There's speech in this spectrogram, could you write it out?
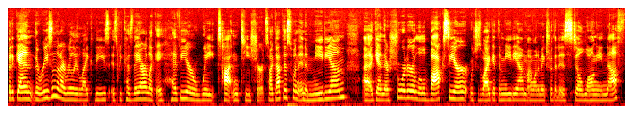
But again, the reason that I really like these is because they are like a heavier weight cotton t-shirt. So I got this one in a medium. Uh, again, they're shorter, a little boxier, which is why I get the medium. I want to make sure that it is still long enough,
